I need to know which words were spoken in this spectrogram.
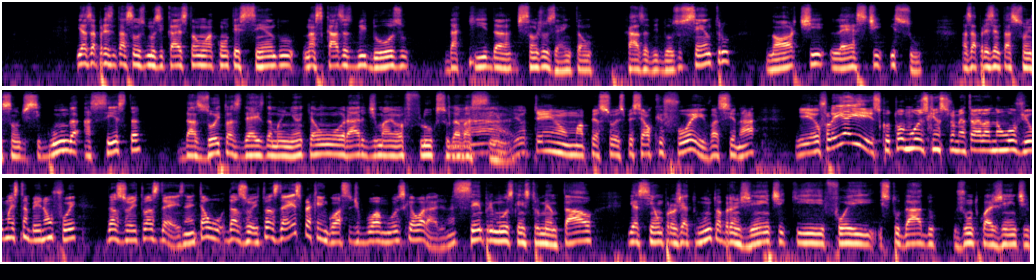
E as apresentações musicais estão acontecendo nas casas do idoso daqui da, de São José. Então, Casa do Idoso Centro, Norte, Leste e Sul. As apresentações são de segunda a sexta, das 8 às 10 da manhã, que é um horário de maior fluxo da ah, vacina. Eu tenho uma pessoa especial que foi vacinar e eu falei, e aí, escutou música instrumental? Ela não ouviu, mas também não foi das 8 às 10, né? Então, das 8 às 10, para quem gosta de boa música, é o horário, né? Sempre música instrumental. E assim, é um projeto muito abrangente que foi estudado junto com a gente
